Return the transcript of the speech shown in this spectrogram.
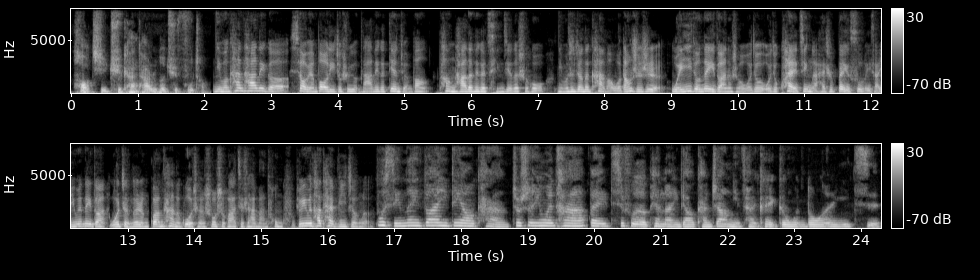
好奇去看他如何去复仇。你们看他那个校园暴力，就是拿那个电卷棒烫他的那个情节的时候，你们是真的看吗？我当时是唯一就那一段的时候，我就我就快进了，还是倍速了一下，因为那段我整个人观看的过程，说实话其实还蛮痛苦，就因为他太逼真了。不行，那一段一定要看，就是因为他被欺负的片段一定要看，这样你才可以跟文东恩一起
